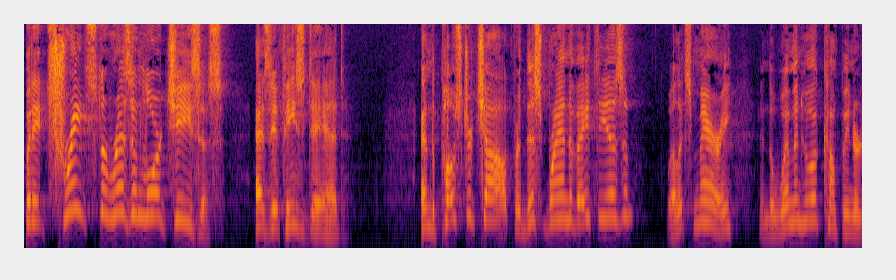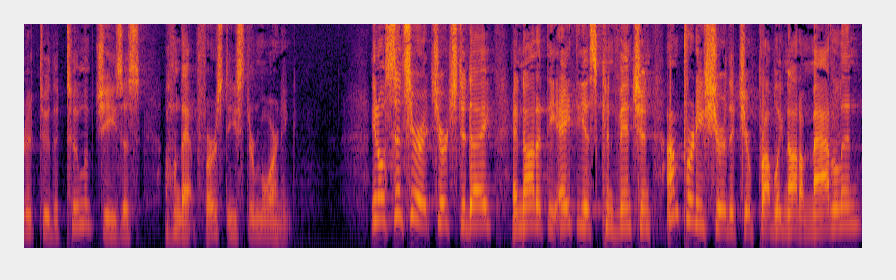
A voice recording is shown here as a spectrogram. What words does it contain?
but it treats the risen Lord Jesus as if he's dead. And the poster child for this brand of atheism? Well, it's Mary and the women who accompanied her to the tomb of Jesus on that first Easter morning. You know, since you're at church today and not at the atheist convention, I'm pretty sure that you're probably not a Madalyn,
